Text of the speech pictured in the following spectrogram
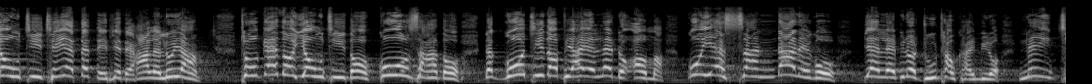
ယုံကြည်ခြင်းရဲ့တက်တည်ဖြစ်တယ်ဟာလေလုယာထိုကဲ့သို့ယုံကြည်သောကိုးစားသောတကိုးကြီးသောဘုရားရဲ့လက်တော်အောက်မှာကိုယ့်ရဲ့စန္ဒတွေကိုပြန်လဲပြီးတော့ဒူးထောက်ခိုင်းပြီးတော့နှိမ်ချ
